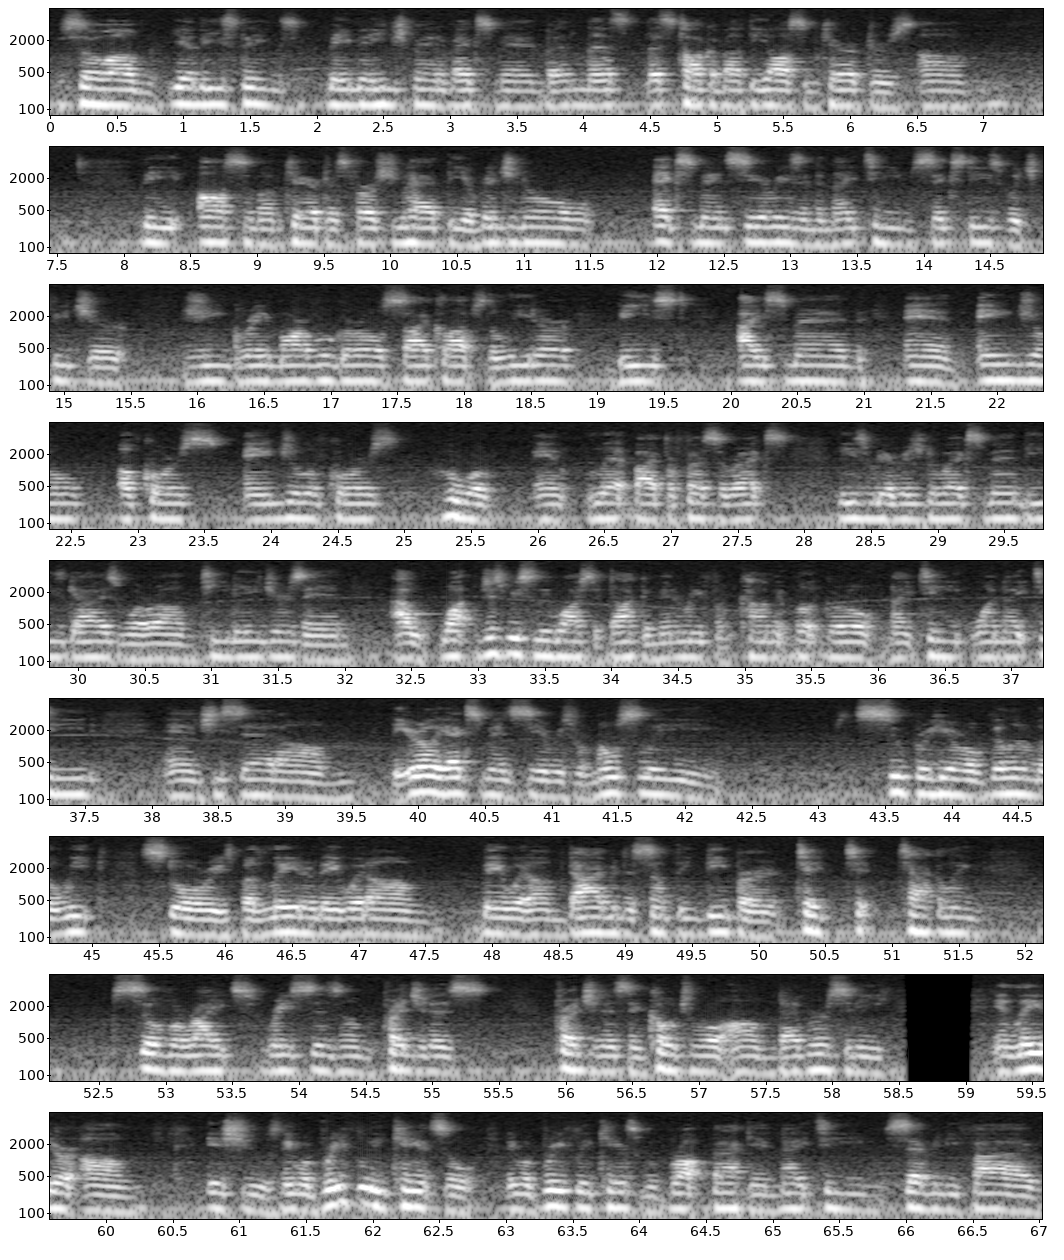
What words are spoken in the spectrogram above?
so um yeah these things made me a huge fan of X-Men, but let's let's talk about the awesome characters. Um the awesome um, characters. First, you had the original X-Men series in the 1960s, which featured Jean Grey, Marvel Girl, Cyclops, the leader, Beast, Iceman, and Angel, of course. Angel, of course, who were and led by Professor X. These were the original X-Men. These guys were um, teenagers, and I wa- just recently watched a documentary from Comic Book Girl 19 119 and she said um, the early X Men series were mostly superhero villain of the week stories, but later they would um they would um dive into something deeper, take t- tackling civil rights, racism, prejudice, prejudice, and cultural um diversity. In later um issues, they were briefly canceled. They were briefly canceled, brought back in 1975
